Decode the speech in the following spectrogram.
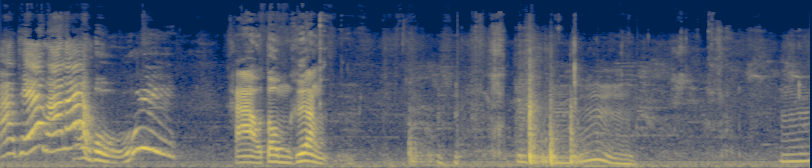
อ้าวเทมาแล้ว โหข้าวต้มเครื่องอืม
